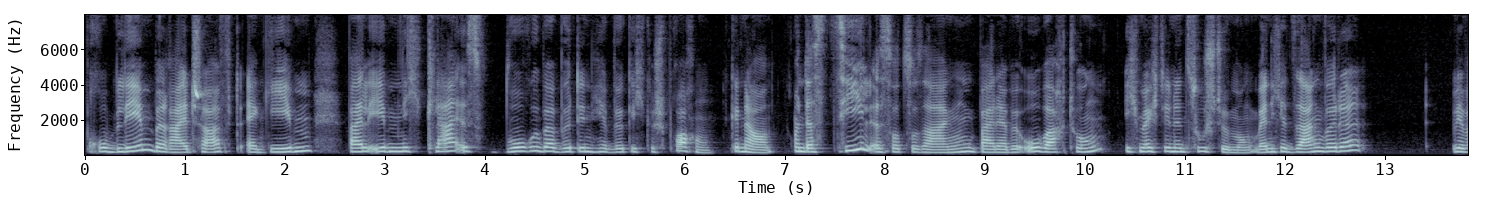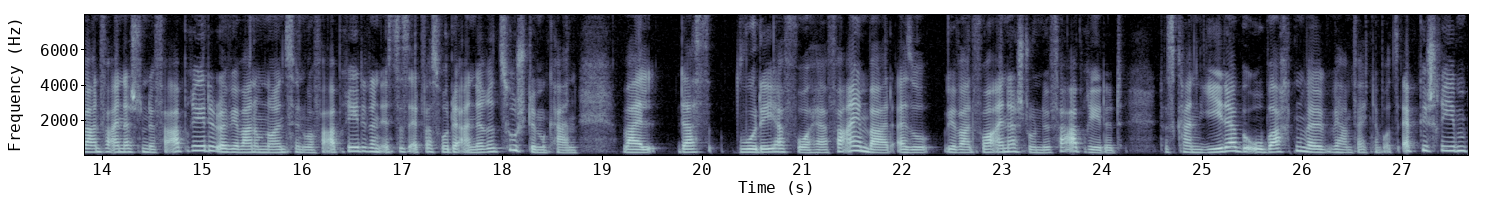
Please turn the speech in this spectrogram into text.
Problembereitschaft ergeben, weil eben nicht klar ist, worüber wird denn hier wirklich gesprochen. Genau. Und das Ziel ist sozusagen bei der Beobachtung, ich möchte eine Zustimmung. Wenn ich jetzt sagen würde, wir waren vor einer Stunde verabredet oder wir waren um 19 Uhr verabredet, dann ist das etwas, wo der andere zustimmen kann, weil das wurde ja vorher vereinbart. Also wir waren vor einer Stunde verabredet. Das kann jeder beobachten, weil wir haben vielleicht eine WhatsApp geschrieben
